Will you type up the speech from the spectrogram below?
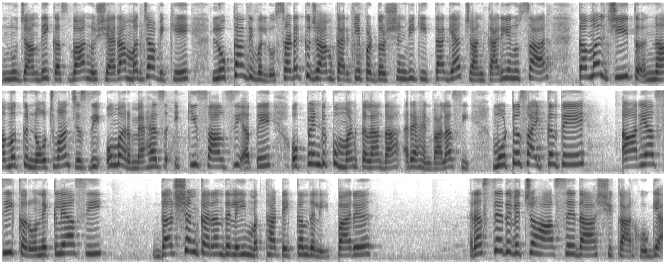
ਨੂੰ ਜਾਂਦੇ ਕਸਬਾ ਨੁਸ਼ਹਿਰਾ ਮੱਝਾ ਵਿਖੇ ਲੋਕਾਂ ਦੇ ਵੱਲੋਂ ਸੜਕ ਜਾਮ ਕਰਕੇ ਪ੍ਰਦਰਸ਼ਨ ਵੀ ਕੀਤਾ ਗਿਆ। ਜਾਣਕਾਰੀ ਅਨੁਸਾਰ ਕਮਲਜੀਤ ਨਾਮਕ ਨੌਜਵਾਨ, ਜਿਸ ਦੀ ਉਮਰ ਮਹਿਜ਼ 21 ਸਾਲ ਸੀ ਅਤੇ ਉਹ ਪਿੰਡ ਘੁੰਮਣ ਕਲਾਂ ਦਾ ਰਹਿਣ ਵਾਲਾ ਸੀ। ਮੋਟਰਸਾਈਕਲ ਤੇ ਆ ਰਿਹਾ ਸੀ, ਘਰੋਂ ਨਿਕਲਿਆ ਸੀ, ਦਰਸ਼ਨ ਕਰਨ ਦੇ ਲਈ, ਮੱਥਾ ਟੇਕਣ ਦੇ ਲਈ, ਪਰ ਰਸਤੇ ਦੇ ਵਿੱਚ ਹਾਦਸੇ ਦਾ ਸ਼ਿਕਾਰ ਹੋ ਗਿਆ।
